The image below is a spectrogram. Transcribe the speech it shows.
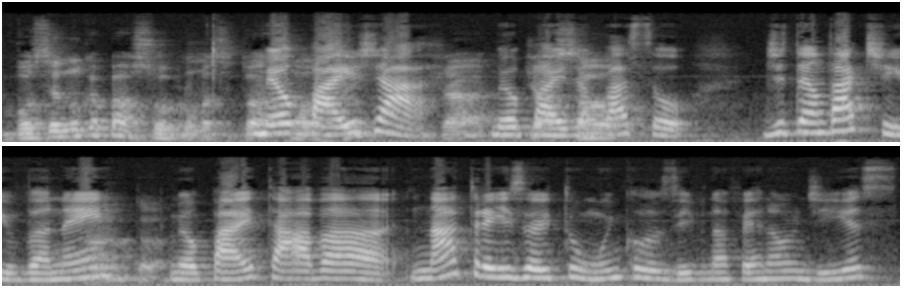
Você nunca passou por uma situação Meu pai assim, já. Meu de pai já passou. De tentativa, né? Ah, tá. Meu pai tava na 381, inclusive, na Fernão Dias.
